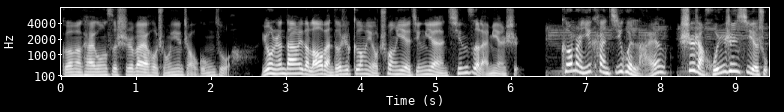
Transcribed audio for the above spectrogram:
哥们开公司失败后重新找工作。用人单位的老板得知哥们有创业经验，亲自来面试。哥们一看机会来了，施展浑身解数，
